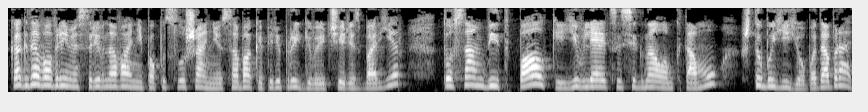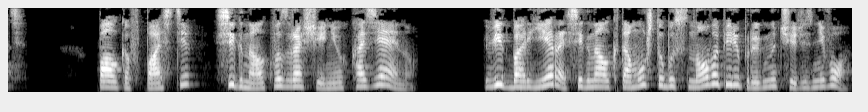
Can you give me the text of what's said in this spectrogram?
Когда во время соревнований по послушанию собака перепрыгивает через барьер, то сам вид палки является сигналом к тому, чтобы ее подобрать. Палка в пасти – сигнал к возвращению к хозяину. Вид барьера – сигнал к тому, чтобы снова перепрыгнуть через него.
